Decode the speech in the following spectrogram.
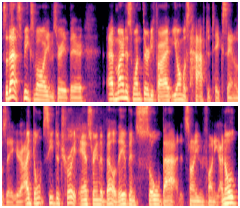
So that speaks volumes right there. At minus 135, you almost have to take San Jose here. I don't see Detroit answering the bell. They have been so bad. It's not even funny. I know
